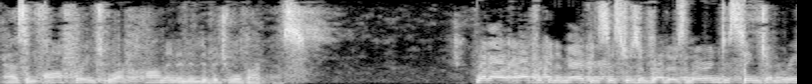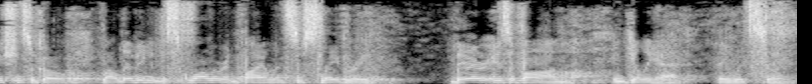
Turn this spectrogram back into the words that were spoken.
as an offering to our common and individual darkness. What our African American sisters and brothers learned to sing generations ago while living in the squalor and violence of slavery there is a balm in Gilead, they would sing.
